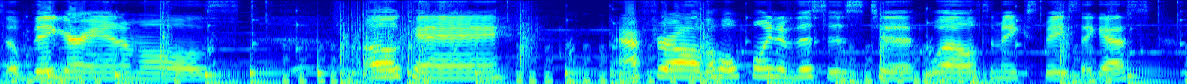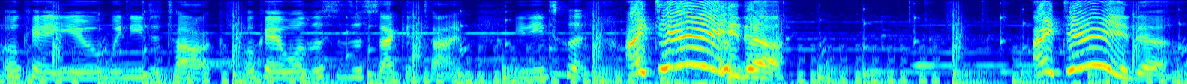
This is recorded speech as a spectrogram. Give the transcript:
So bigger animals. Okay. After all, the whole point of this is to, well, to make space, I guess. Okay, you, we need to talk. Okay, well, this is the second time. You need to click- I did! I did!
